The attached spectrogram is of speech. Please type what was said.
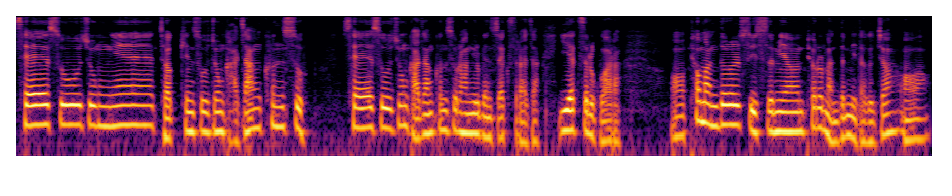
세 수 중에 적힌 수 중 가장 큰 수, 세 수 중 가장 큰 수를 확률 변수 x를 하자. 이 x를 구하라. 어, 표 만들 수 있으면 표를 만듭니다. 그죠? 어,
